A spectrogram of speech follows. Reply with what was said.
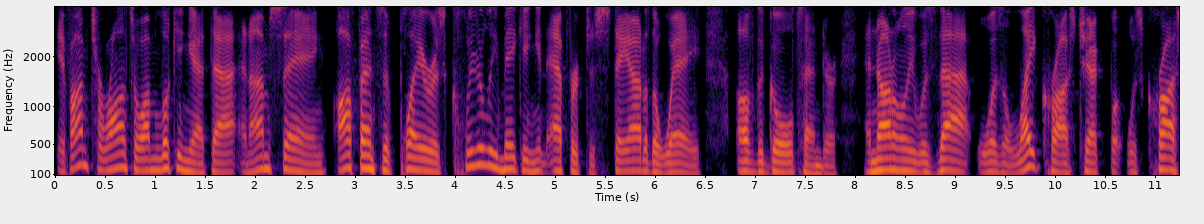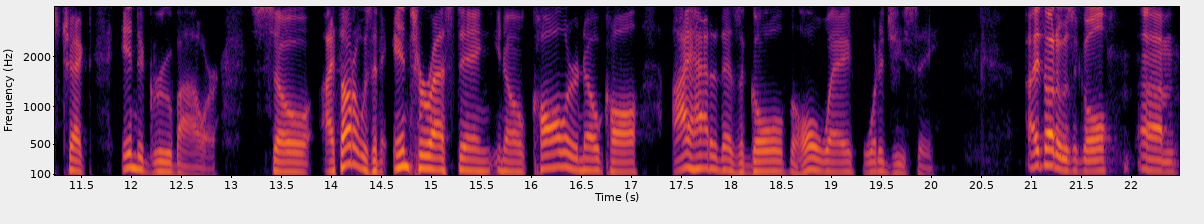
if I'm Toronto, I'm looking at that and I'm saying offensive player is clearly making an effort to stay out of the way of the goaltender. And not only was that was a light cross check, but was cross checked into Grubauer. So I thought it was an interesting, you know, call or no call. I had it as a goal the whole way. What did you see? I thought it was a goal. Um,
